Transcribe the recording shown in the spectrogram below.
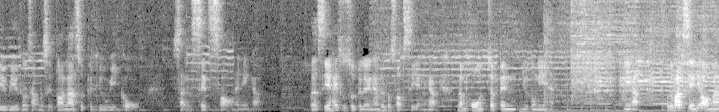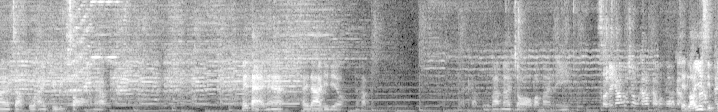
รีวิวโทรศัพท์มือถือตอนล่าสุดก็คือ Vigo Sunset 2นั่นเองครับ เปิดเสียงให้สุดๆไปเลยนะเพื่อทดสอบเสียงนะครับลำโพงจะเป็นอยู่ตรงนี้ฮะนี่ครับคุณภาพเสียงที่ออกมาจากตัว iQ Big 2นะครับ ไม่แตกนะฮะใช้ได้ทีเดียวนะครับนะครับคุณภาพหน้าจอประมาณนี้สวัสดีครับคุณผู้ชมครับกลับมาพบกับ 720p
